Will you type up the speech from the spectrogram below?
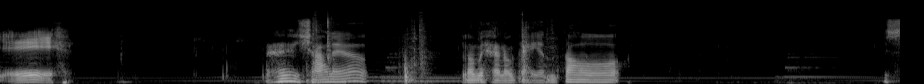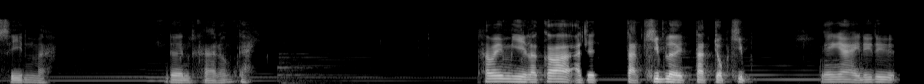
เย้อ่าเช้าแล้ว เราไปหาน้องไก่กันต่อซีนมา เดินหาน้องไก่ ถ้าไม่มีแล้วก็อาจจะตัดคลิปเลย ตัดจบคลิป ง่าย ๆ ดื้อๆ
